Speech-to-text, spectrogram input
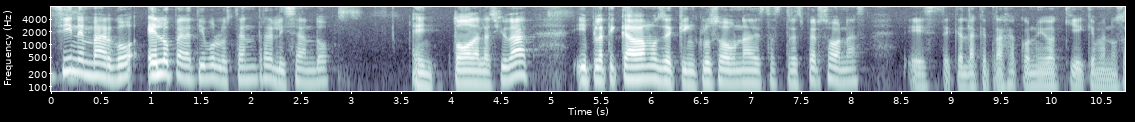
Sin embargo, el operativo lo están realizando en toda la ciudad. Y platicábamos de que incluso una de estas tres personas, este, que es la que trabaja conmigo aquí y que nos,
